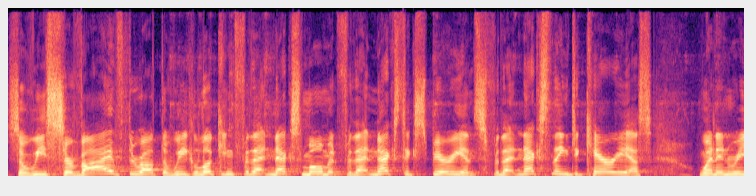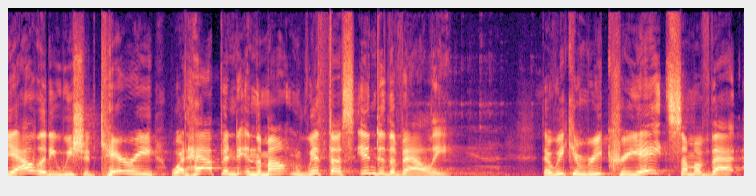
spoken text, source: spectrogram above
So we survive throughout the week looking for that next moment, for that next experience, for that next thing to carry us, when in reality we should carry what happened in the mountain with us into the valley. That we can recreate some of that,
